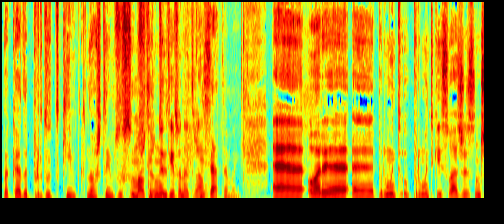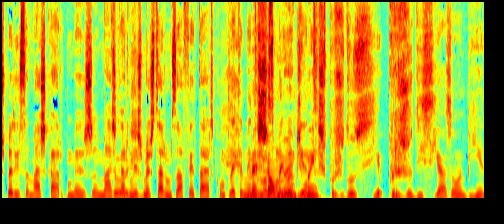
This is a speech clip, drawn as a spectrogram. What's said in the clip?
para cada produto químico que nós temos o substituto. Uma alternativa natural. Exatamente. Uh, ora, uh, por, muito, por muito que isso às vezes nos pareça mais caro, mas mais pois. caro mesmo é estarmos a afetar completamente mas o nosso meio ambiente. Mas são muito menos prejudiciais ao ambiente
